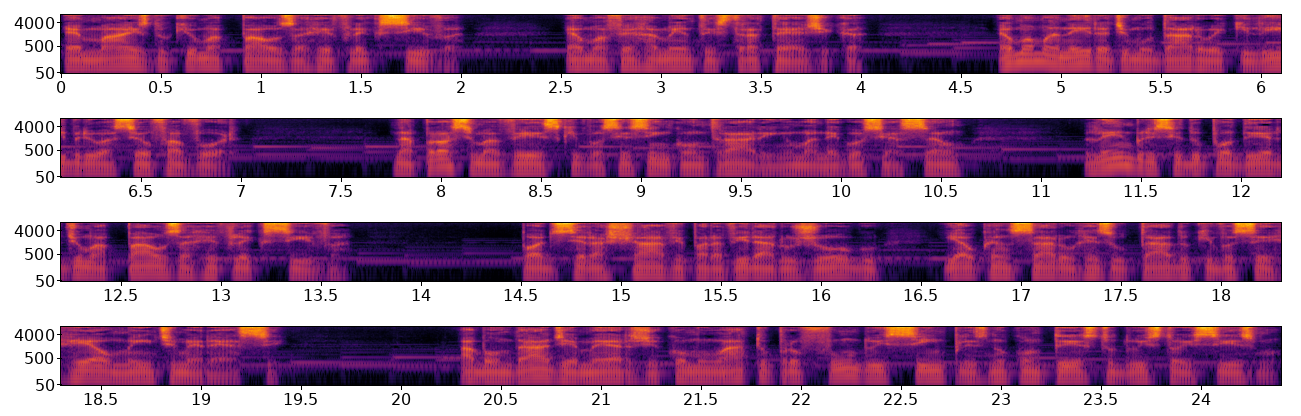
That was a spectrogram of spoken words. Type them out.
é mais do que uma pausa reflexiva. É uma ferramenta estratégica. É uma maneira de mudar o equilíbrio a seu favor. Na próxima vez que você se encontrar em uma negociação, lembre-se do poder de uma pausa reflexiva. Pode ser a chave para virar o jogo e alcançar o resultado que você realmente merece. A bondade emerge como um ato profundo e simples no contexto do estoicismo.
